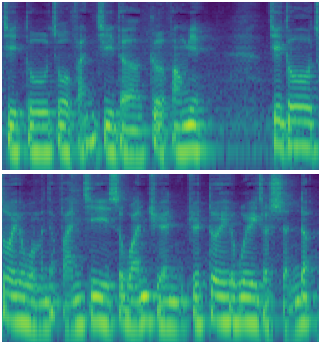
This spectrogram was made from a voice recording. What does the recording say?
基督做凡祭的各方面。基督作为我们的凡祭，是完全绝对为着神的。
